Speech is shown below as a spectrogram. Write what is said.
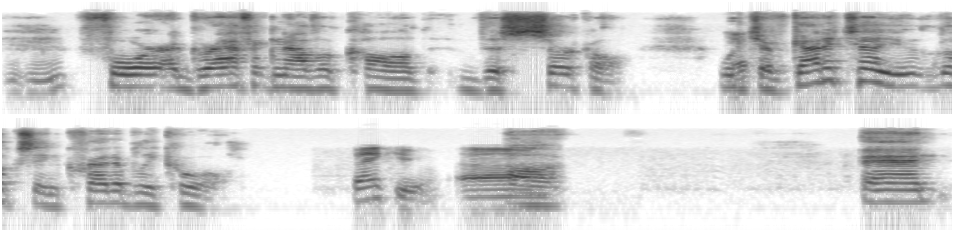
hmm for a graphic novel called The Circle, which I've got to tell you looks incredibly cool. Thank you. Um, Uh, and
